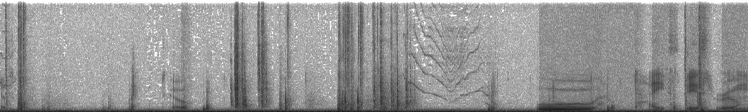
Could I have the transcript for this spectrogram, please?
Okay, let's go. Let's go. Ooh, tight spaced room.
